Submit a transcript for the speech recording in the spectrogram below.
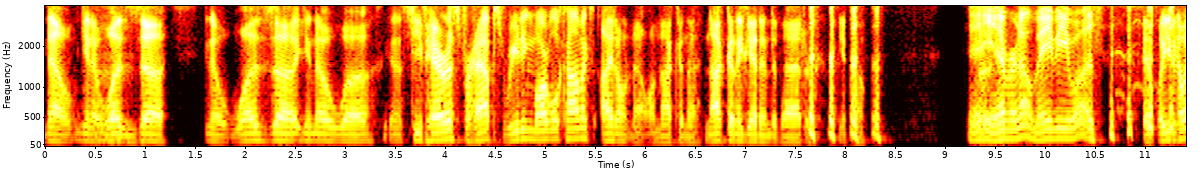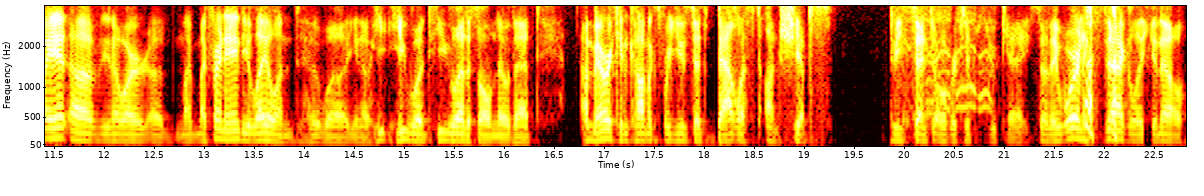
Now, you know, Hmm. was uh, you know, was uh, you know, uh, you know, Steve Harris perhaps reading Marvel comics? I don't know. I'm not gonna not gonna get into that or you know. Yeah, But- you never know. Maybe he was. yeah, well, you know, An- uh, you know, our uh, my my friend Andy Leyland, who uh, you know, he he would he let us all know that American comics were used as ballast on ships to be sent over to the UK. So they weren't exactly, you know,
